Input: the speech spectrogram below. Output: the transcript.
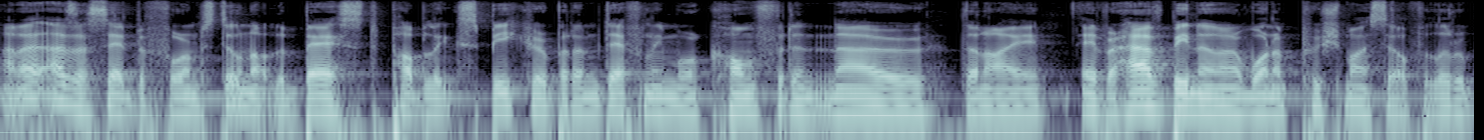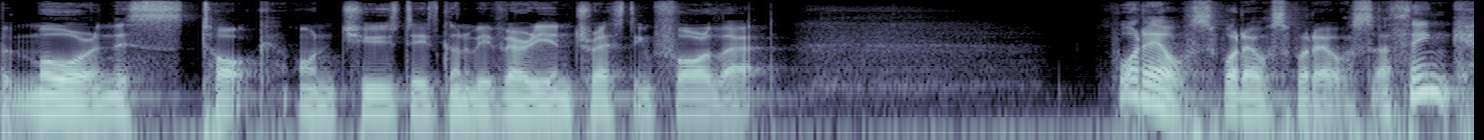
And as I said before, I'm still not the best public speaker, but I'm definitely more confident now than I ever have been, and I want to push myself a little bit more. And this talk on Tuesday is going to be very interesting for that. What else? What else? What else? I think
